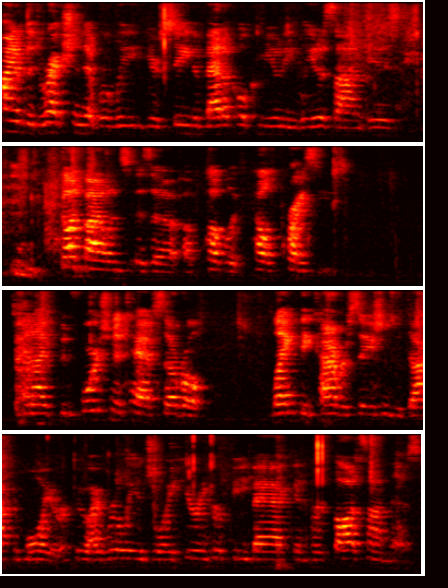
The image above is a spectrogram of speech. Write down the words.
kind of the direction that we're lead, you're seeing the medical community lead us on is gun violence as a, a public health crisis. And I've been fortunate to have several lengthy conversations with Dr. Moyer, who I really enjoy hearing her feedback and her thoughts on this.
